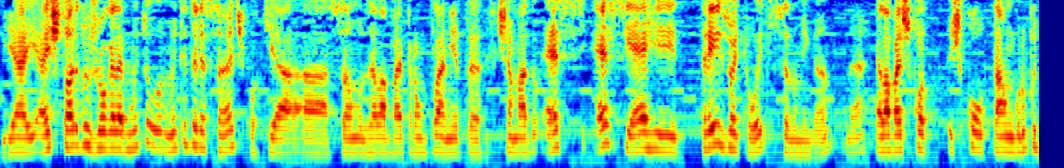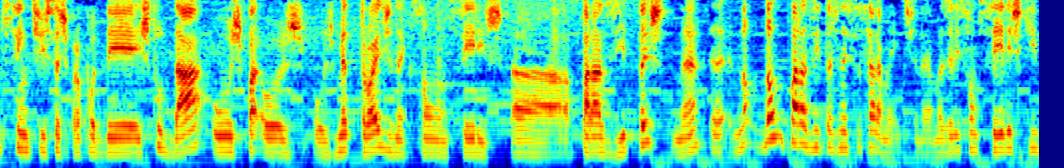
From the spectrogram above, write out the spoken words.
E aí a história do jogo é muito, muito interessante, porque a, a Samus ela vai para um planeta chamado S, SR 388, se eu não me engano, né? Ela vai escoltar um grupo de cientistas para poder estudar os, os, os Metroid, né? Que são seres uh, parasitas, né? É, não, não parasitas necessariamente, né? Mas eles são seres que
